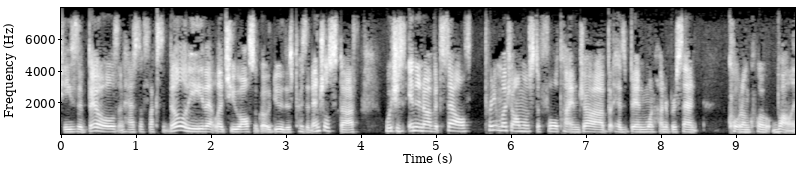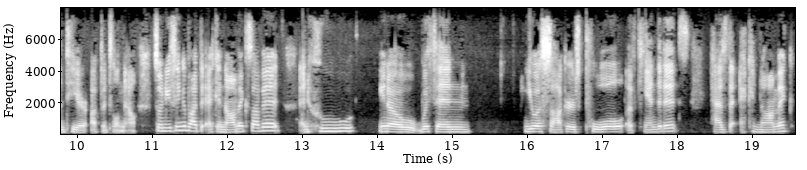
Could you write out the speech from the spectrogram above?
pays the bills and has the flexibility that lets you also go do this presidential stuff, which is in and of itself pretty much almost a full time job, but has been 100% quote unquote volunteer up until now. So when you think about the economics of it and who, you know, within U.S. soccer's pool of candidates has the economic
